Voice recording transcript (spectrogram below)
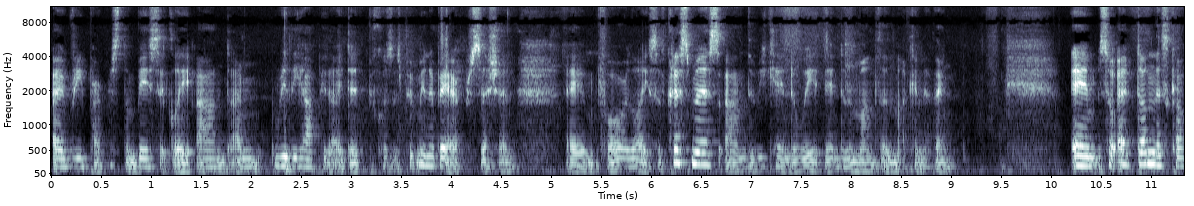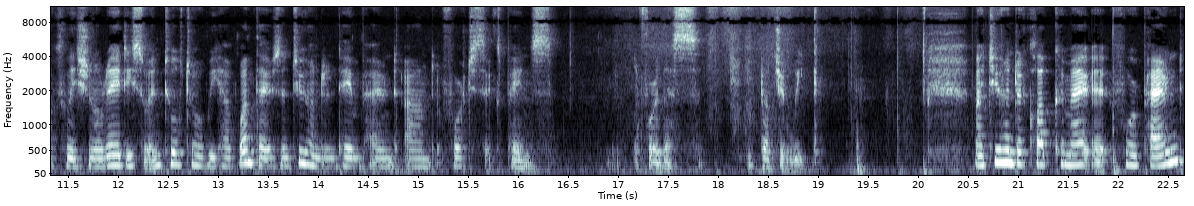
I repurposed them basically and I'm really happy that I did because it's put me in a better position um, for the likes of Christmas and the weekend away at the end of the month and that kind of thing. Um, so I've done this calculation already, so in total we have £1,210 and 46 pence for this budget week. My 200 club came out at £4, um,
